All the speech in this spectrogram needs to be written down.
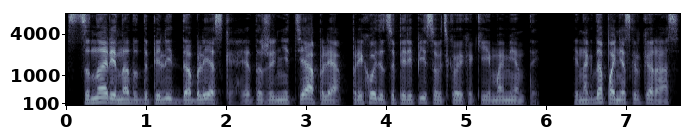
Сценарий надо допилить до блеска, это же не тяп-ляп, приходится переписывать кое-какие моменты, иногда по несколько раз.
